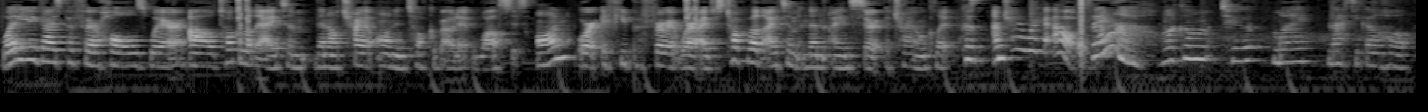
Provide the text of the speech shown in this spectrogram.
whether you guys prefer hauls where I'll talk about the item, then I'll try it on and talk about it whilst it's on, or if you prefer it where I just talk about the item and then I insert a try on clip, because I'm trying to work it out. So yeah, welcome to my Nasty Gal haul.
